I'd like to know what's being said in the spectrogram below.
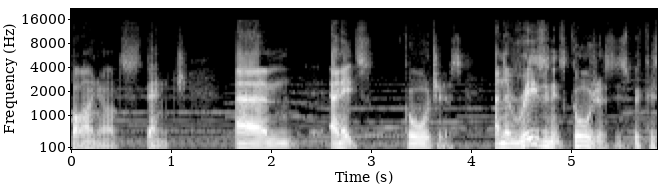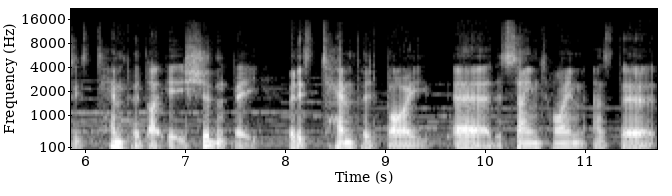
barnyard stench. Um, and it's gorgeous. And the reason it's gorgeous is because it's tempered like it shouldn't be, but it's tempered by uh, at the same time as the,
